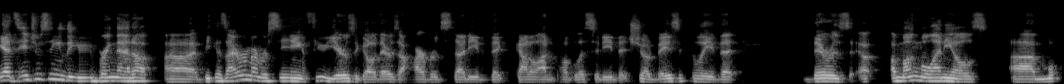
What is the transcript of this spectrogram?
Yeah, it's interesting that you bring that up uh, because I remember seeing a few years ago there was a Harvard study that got a lot of publicity that showed basically that there was uh, among millennials um,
